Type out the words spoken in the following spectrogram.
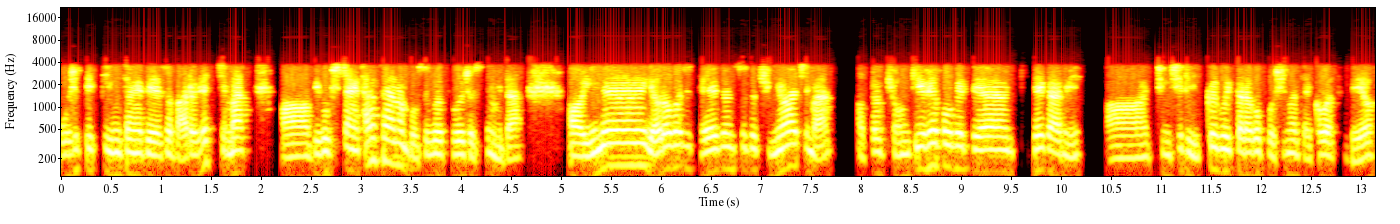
50bp 인상에 대해서 말을 했지만 어, 미국 시장이 상승하는 모습을 보여줬습니다. 어, 이는 여러 가지 대외 변수도 중요하지만 어떤 경기 회복에 대한 기대감이 어, 증시를 이끌고 있다라고 보시면 될 것 같은데요.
